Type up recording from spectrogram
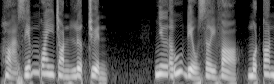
hỏa diễm quay tròn lược chuyển. Như ấu điểu rời vỏ, một con.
